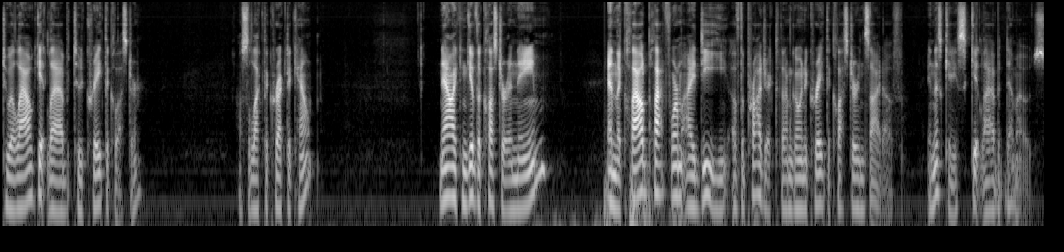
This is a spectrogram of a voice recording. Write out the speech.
to allow GitLab to create the cluster. I'll select the correct account. Now I can give the cluster a name and the Cloud Platform ID of the project that I'm going to create the cluster inside of. In this case, GitLab Demos.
